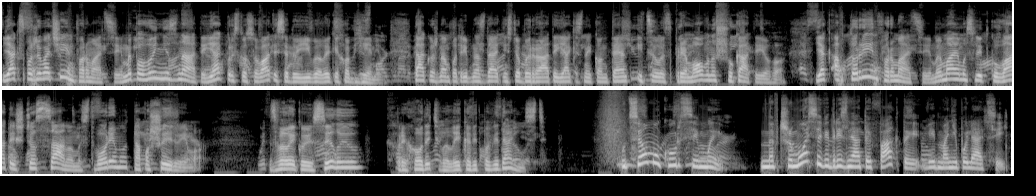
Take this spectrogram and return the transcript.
Як споживачі інформації, ми повинні знати, як пристосуватися до її великих об'ємів. Також нам потрібна здатність обирати якісний контент і цілеспрямовано шукати його. Як автори інформації, ми маємо слідкувати, що саме ми створюємо та поширюємо. З великою силою приходить велика відповідальність. У цьому курсі ми навчимося відрізняти факти від маніпуляцій,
